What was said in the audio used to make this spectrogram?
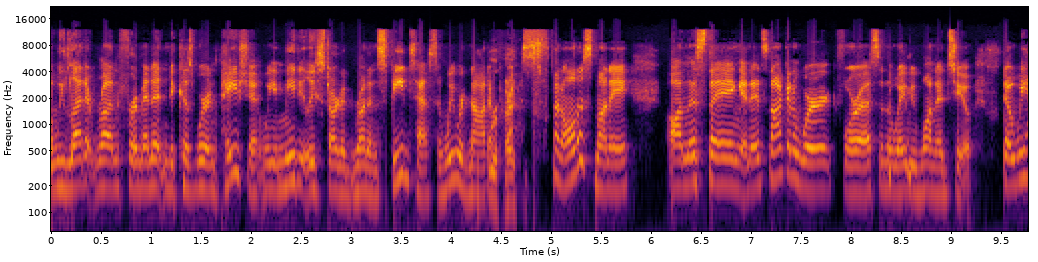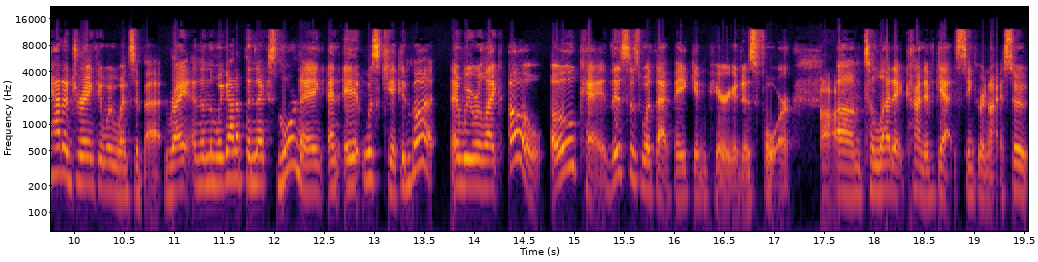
we let it run for a minute, and because we're impatient, we immediately started running speed tests, and we were not impressed. Right. Spent all this money on this thing, and it's not going to work for us in the way we wanted to. So we had a drink and we went to bed, right? And then we got up the next morning, and it was kicking butt, and we were like oh, okay, this is what that bake-in period is for, ah. um, to let it kind of get synchronized. So,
